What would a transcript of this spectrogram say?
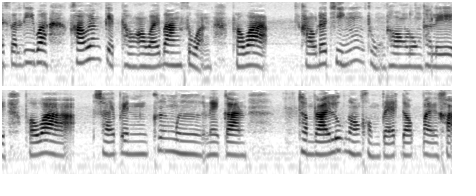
ส์ซัลลี่ว่าเขายังเก็บทองเอาไว้บางส่วน เพราะว่าเขาได้ทิ้งถุงทองลงทะเล เพราะว่าใช้เป็นเครื่องมือในการทำร้ายลูกน้องของแบรดด็อกไปค่ะ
